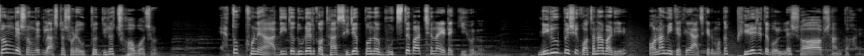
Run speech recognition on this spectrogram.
সঙ্গে সঙ্গে গ্লাসটা সরে উত্তর দিল, ছ বছর। এতক্ষণে আদি তো দূরের কথা সিজাপ্পনও বুঝতে পারছে না এটা কি হলো। নিরূপ বেশি কথা না বাড়িয়ে অনামিকাকে আজকের মতো ফিরে যেতে বললে সব শান্ত হয়।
